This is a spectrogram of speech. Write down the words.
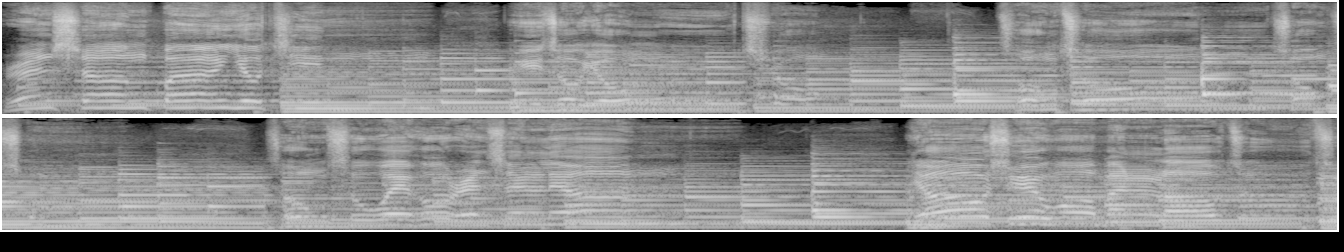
人生本有尽，宇宙永无穷。匆匆匆匆，匆匆为后人乘凉，要学我们老祖宗。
